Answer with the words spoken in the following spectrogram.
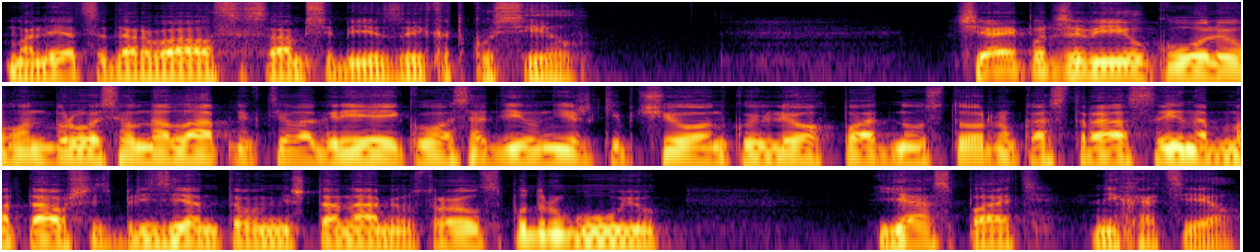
Малец и дорвался, сам себе язык откусил. Чай подживил Колю, он бросил на лапник телогрейку, осадил ниже кипчонку и лег по одну сторону костра. Сын, обмотавшись брезентовыми штанами, устроился по другую. Я спать не хотел.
